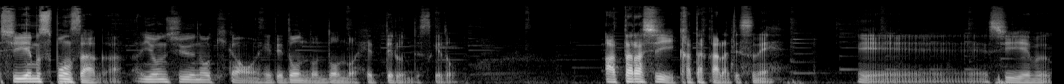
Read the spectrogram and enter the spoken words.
CM スポンサーが4週の期間を経てどんどんどんどん減ってるんですけど、新しい方からですね、えー、CM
